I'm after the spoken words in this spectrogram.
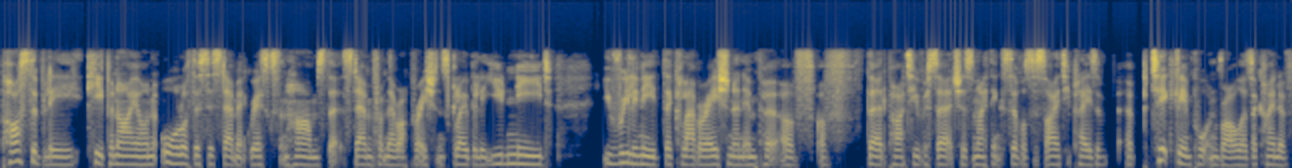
possibly keep an eye on all of the systemic risks and harms that stem from their operations globally, you need you really need the collaboration and input of, of third party researchers. And I think civil society plays a, a, particularly important role as a kind of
